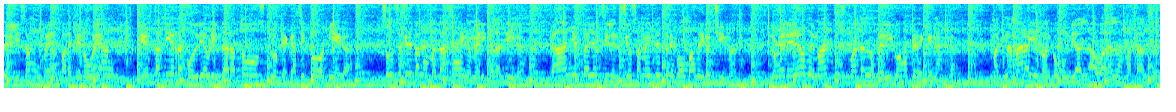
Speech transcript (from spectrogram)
Esterilizan mujeres para que no vean que esta tierra podría brindar a todos lo que a casi todos niega. Son secretas las matanzas en América Latina. Cada año estallan silenciosamente tres bombas de Hiroshima. Los herederos de Malthus matan los médicos antes de que nazcan. McNamara y el Banco Mundial avalan las matanzas.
